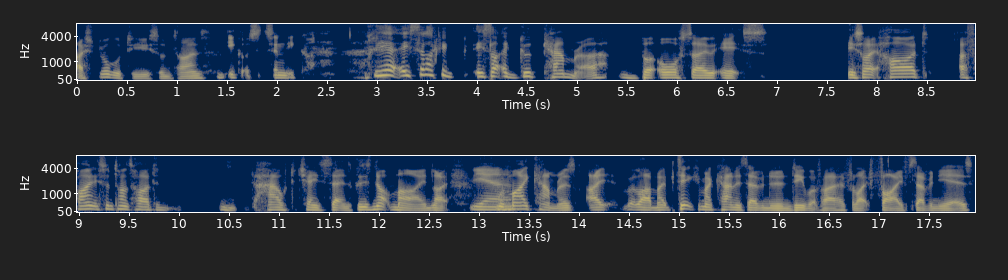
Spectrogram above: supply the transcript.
I struggle to use sometimes. Because it's a Nikon. Yeah, it's like a it's like a good camera, but also it's it's like hard. I find it sometimes hard to how to change settings because it's not mine. Like Yeah. with my cameras, I like my particularly my Canon 700D, which I had for like five, seven years.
